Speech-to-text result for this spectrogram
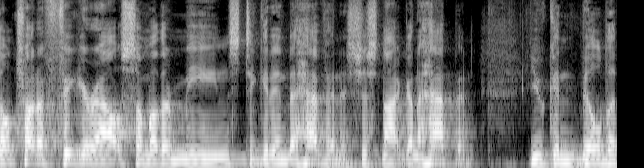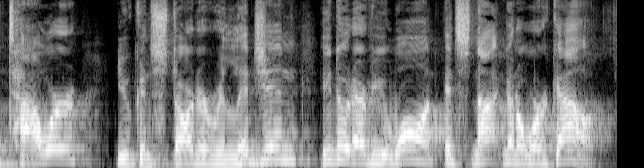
don't try to figure out some other means to get into heaven. It's just not going to happen. You can build a tower, you can start a religion, you do whatever you want. It's not going to work out.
